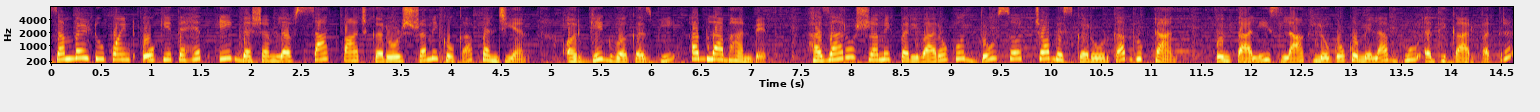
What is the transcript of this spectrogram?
संबल 2.0 के तहत एक दशमलव सात पाँच करोड़ श्रमिकों का पंजीयन और गिग वर्कर्स भी अब लाभान्वित। हज़ारों श्रमिक परिवारों को 224 करोड़ का भुगतान। उनतालीस लाख लोगों को मिला भू अधिकार पत्र,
